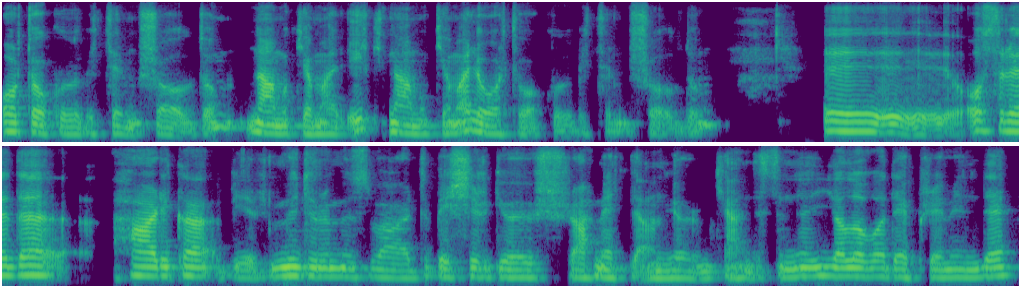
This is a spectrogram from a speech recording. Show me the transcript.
ortaokulu bitirmiş oldum. Namık Kemal ilk, Namık Kemal Ortaokulu bitirmiş oldum. Eee, o sırada harika bir müdürümüz vardı, Beşir Göğüş, rahmetle anıyorum kendisini. Yalova depreminde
